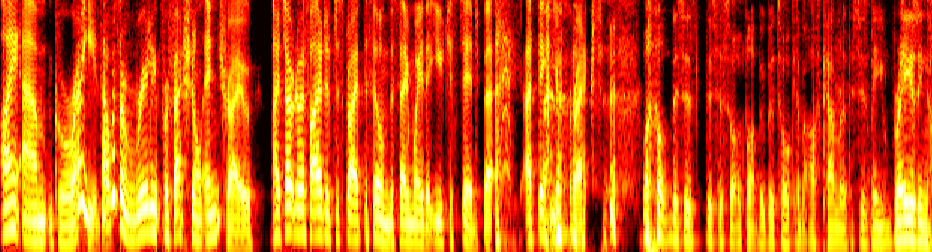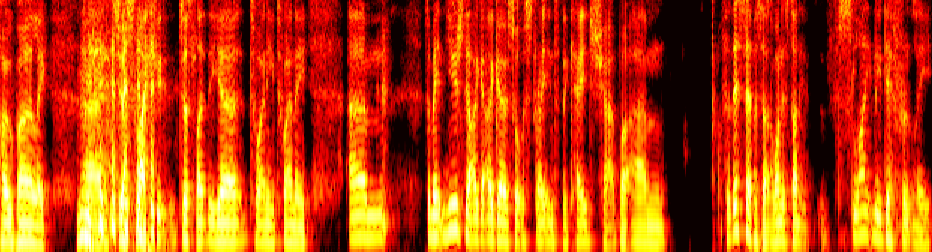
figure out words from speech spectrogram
I am great. That was a really professional intro. I don't know if I'd have described the film the same way that you just did, but I think you're correct. well, this is this is sort of like we were talking about off camera. This is me raising hope early, uh, just like just like the year 2020. Um, so I mean, usually I go, I go sort of straight into the cage chat, but um, for this episode, I want to start it slightly differently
